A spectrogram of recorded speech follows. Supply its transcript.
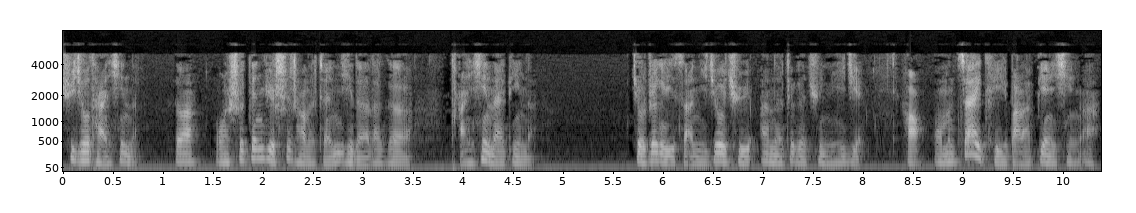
需求弹性的，对吧？我是根据市场的整体的那个弹性来定的，就这个意思啊，你就去按照这个去理解。好，我们再可以把它变形啊，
